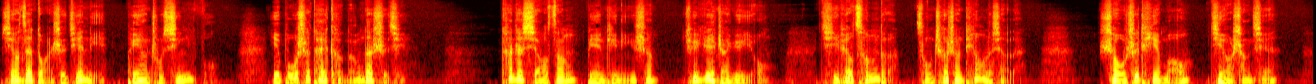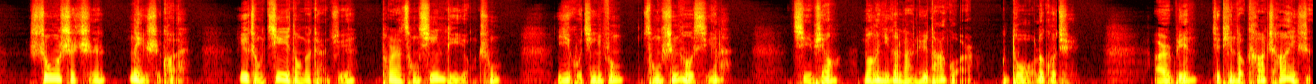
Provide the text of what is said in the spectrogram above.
想要在短时间里培养出心腹，也不是太可能的事情。看着小桑遍体鳞伤，却越战越勇，齐飘噌的从车上跳了下来，手持铁矛就要上前。说时迟，那时快，一种悸动的感觉突然从心底涌出，一股惊风从身后袭来，齐飘忙一个懒驴打滚躲了过去，耳边就听到咔嚓一声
